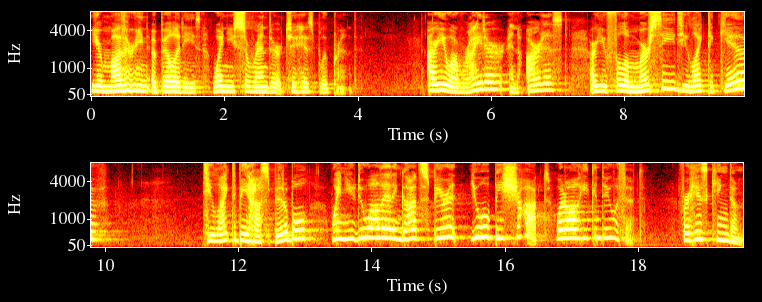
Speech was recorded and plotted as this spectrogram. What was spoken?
your mothering abilities when you surrender to His blueprint? Are you a writer, an artist? Are you full of mercy? Do you like to give? Do you like to be hospitable? When you do all that in God's Spirit, you will be shocked what all He can do with it for His kingdom.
